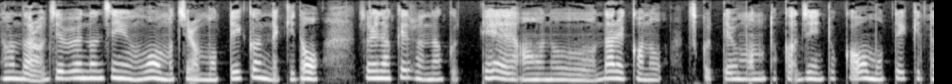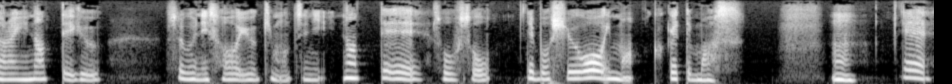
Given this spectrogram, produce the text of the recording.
なんだろう、自分のジンをもちろん持っていくんだけど、それだけじゃなくって、あの、誰かの作ってるものとかジンとかを持っていけたらいいなっていうすぐにそういう気持ちになって、そうそう。で、募集を今かけてます。うん。で、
